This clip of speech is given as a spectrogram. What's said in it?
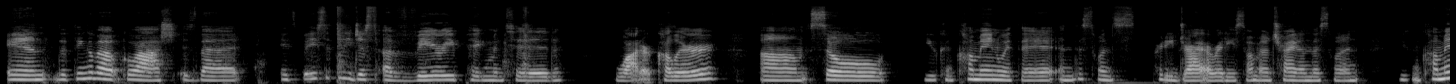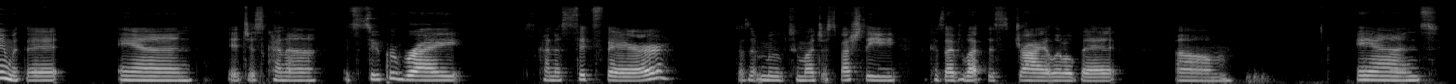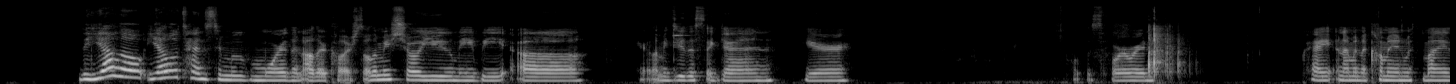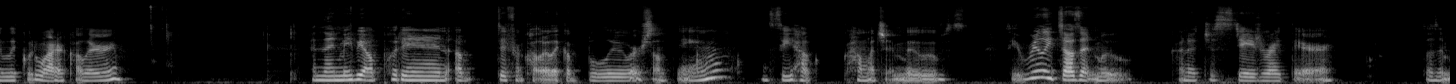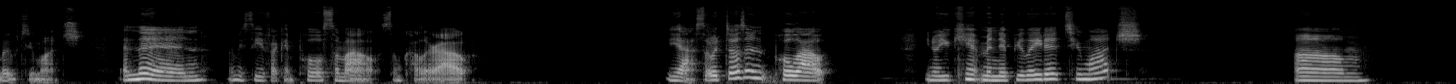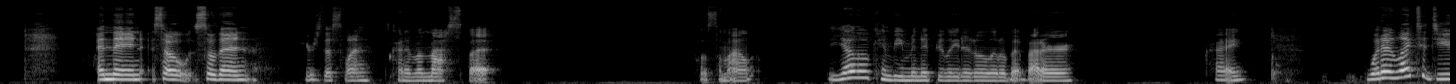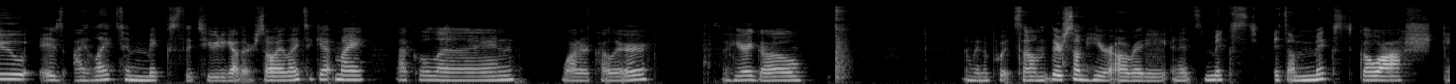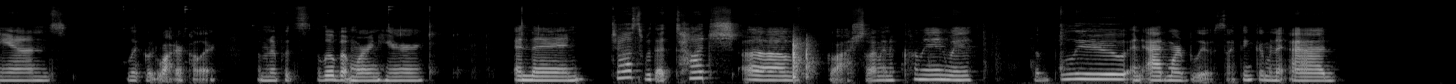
And the thing about gouache is that it's basically just a very pigmented watercolor. Um, so you can come in with it, and this one's pretty dry already, so I'm going to try it on this one you can come in with it and it just kind of, it's super bright, just kind of sits there, doesn't move too much, especially because I've let this dry a little bit. Um, and the yellow, yellow tends to move more than other colors. So let me show you maybe, uh, here, let me do this again here. Pull this forward. Okay, and I'm going to come in with my liquid watercolor. And then maybe I'll put in a different color, like a blue or something, and see how, how much it moves. See, it really doesn't move. Kind of just stays right there. Doesn't move too much. And then, let me see if I can pull some out, some color out. Yeah, so it doesn't pull out, you know, you can't manipulate it too much. Um, and then, so, so then, here's this one. It's kind of a mess, but pull some out. The yellow can be manipulated a little bit better. Okay. What I like to do is I like to mix the two together. So I like to get my Ecoline watercolor. So here I go. I'm going to put some, there's some here already, and it's mixed, it's a mixed gouache and liquid watercolor. So I'm going to put a little bit more in here. And then just with a touch of gouache. So I'm going to come in with the blue and add more blue. So I think I'm going to add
